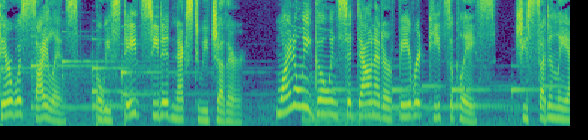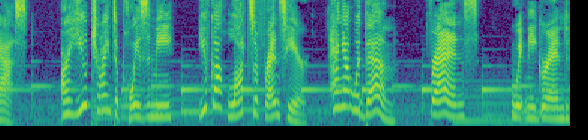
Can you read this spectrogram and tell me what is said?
There was silence, but we stayed seated next to each other. Why don't we go and sit down at our favorite pizza place? She suddenly asked. Are you trying to poison me? You've got lots of friends here. Hang out with them. Friends? Whitney grinned.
